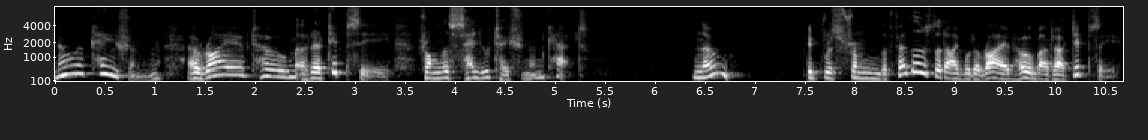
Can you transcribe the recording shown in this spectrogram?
no occasion arrived home at a tipsy from the salutation and cat. No, it was from the feathers that I would arrive home at a tipsy.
